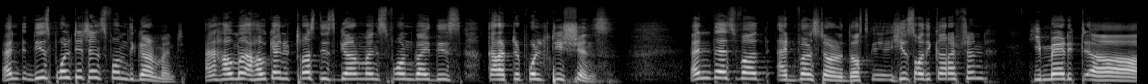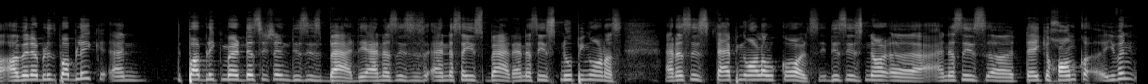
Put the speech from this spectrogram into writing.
And these politicians form the government. And how, how can you trust these governments formed by these corrupted politicians? And that's what Edward Snowden, those, he saw the corruption, he made it uh, available to the public, and the public made decision, this is bad, the NSA is, NSA is bad, NSA is snooping on us, NSA is tapping all our calls, this is not, uh, NSA is uh, taking home, even,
